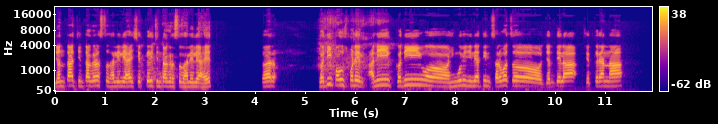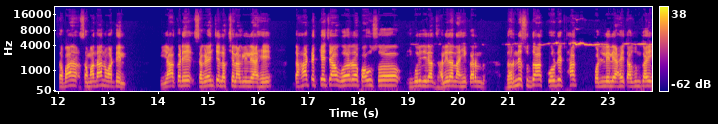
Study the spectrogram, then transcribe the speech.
जनता चिंताग्रस्त झालेली आहे शेतकरी चिंताग्रस्त झालेले आहेत. तर कधी पाऊस पडेल आणि कधी हिंगोली जिल्ह्यातील सर्वच जनतेला शेतकऱ्यांना सभा समाधान वाटेल याकडे सगळ्यांचे लक्ष लागलेले आहे. दहा टक्क्याच्या वर पाऊस हिंगोली जिल्ह्यात झालेला नाही कारण धरणे सुद्धा कोरडे ठाक पडलेले आहेत. अजून काही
